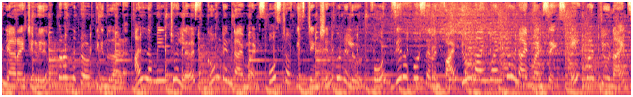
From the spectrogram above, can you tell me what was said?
ഞായറാഴ്ചകളിലും തുറന്നു പ്രവർത്തിക്കുന്നതാണ് Al Ameen jewellers golden diamonds post office junction Punalur. Phone zero four seven five two nine one two nine one six eight one two nine six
